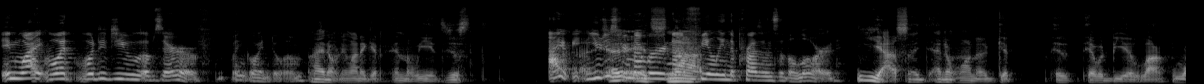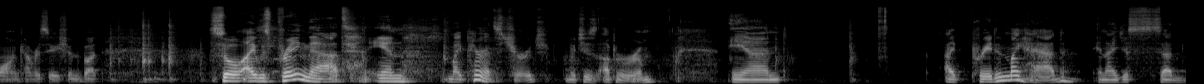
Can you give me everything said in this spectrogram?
And why? What? What did you observe when going to them? I don't even want to get in the weeds. Just, I. You just Uh, remember not, not- feeling the presence of the Lord. yes, I, I don't want to get, it, it would be a long, long conversation. But so I was praying that in my parents' church, which is upper room. And I prayed in my head and I just said,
